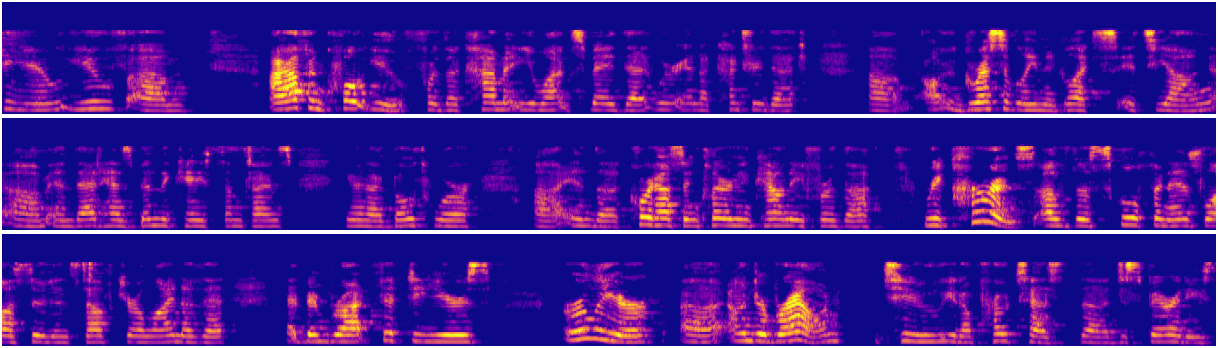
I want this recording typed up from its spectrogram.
to you. You've, um, I often quote you for the comment you once made that we're in a country that um, aggressively neglects its young, um, and that has been the case. Sometimes you and I both were uh, in the courthouse in Clarendon County for the recurrence of the school finance lawsuit in South Carolina that had been brought 50 years earlier uh, under Brown to, you know, protest the disparities.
